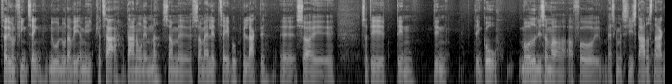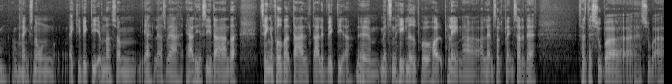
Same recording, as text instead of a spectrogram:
så er det jo en fin ting. Nu, nu er der VM i Katar. Der er nogle emner, som, øh, som er lidt tabubelagte. Øh, så øh, så det, det, er en, det, er en, det er en god måde ligesom at, at få, hvad skal man sige, startet snakken omkring Mm. sådan nogle rigtig vigtige emner, som, ja, lad os være ærlige og sige, der er andre ting end fodbold, der er, der er lidt vigtigere. Mm. Mm. Øhm, men sådan helt nede på holdplan og, og landsholdsplan, så er det da, så er det da super, super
